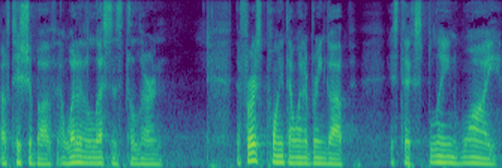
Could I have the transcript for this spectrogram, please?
of Tisha B'Av, and what are the lessons to learn? The first point I want to bring up is to explain why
